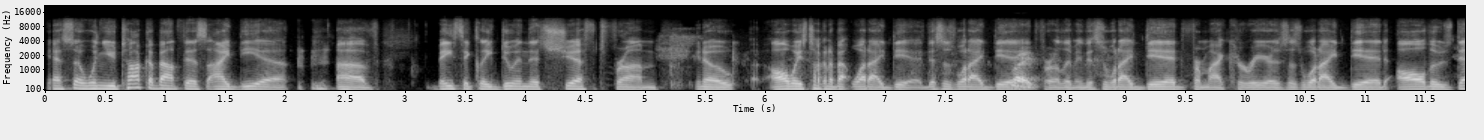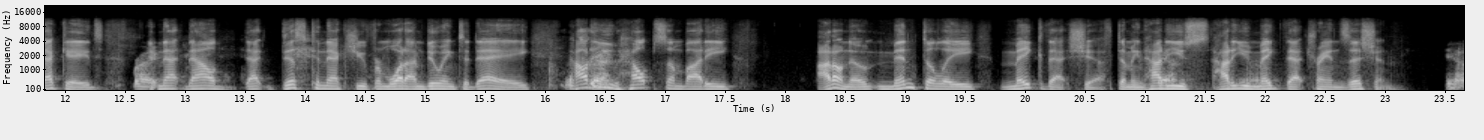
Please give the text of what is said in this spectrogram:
Yeah so when you talk about this idea of basically doing this shift from you know always talking about what i did this is what i did right. for a living this is what i did for my career this is what i did all those decades right. and that now that disconnects you from what i'm doing today That's how do correct. you help somebody i don't know mentally make that shift i mean how yeah. do you how do you yeah. make that transition yeah.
